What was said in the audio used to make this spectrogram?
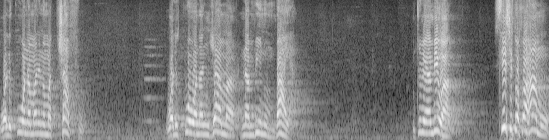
Walikuwa na maneno machafu. Walikuwa wana njama na mbinu mbaya. Mtume aambiwa sisi twafahamu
